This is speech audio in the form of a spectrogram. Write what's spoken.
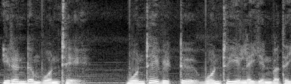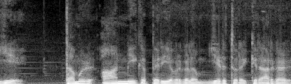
இரண்டும் ஒன்றே. ஒன்றை விட்டு ஒன்று இல்லை என்பதையே தமிழ் ஆன்மீக பெரியவர்களும் எடுத்துரைக்கிறார்கள்.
